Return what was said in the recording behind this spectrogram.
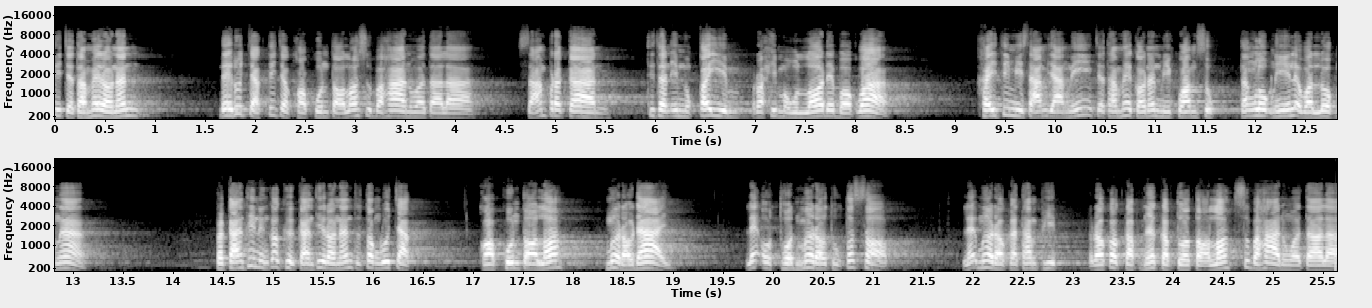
ที่จะทำให้เรานั้น ได้รู้จักที่จะขอบคุณต่ออัลลอฮ์ซุบฮานุวาตาลาสามประการที่ท่านอิมนุกัยยิมรอฮิมาอุลลอฮ์ได้บอกว่า ใครที่มีสามอย่างนี้จะทำให้เขานั้นมีความสุขทั้งโลกนี้และวันโลกหน้า ประการที่หนึ่งก็คือการที่เรานั้นจะต้องรู้จักขอบคุณต่อละเมื่อเราได้ และอดทนเมื่อเราถูกทดสอบ และเมื่อเรากระทำผิด เราก็กลับเนื้อกลับตัวต่อละสุบฮานุวาตาลา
